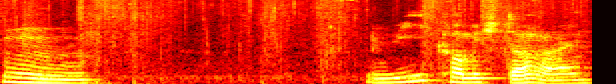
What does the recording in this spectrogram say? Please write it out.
Hm. Komme ich da rein?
